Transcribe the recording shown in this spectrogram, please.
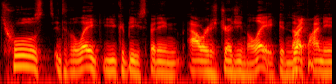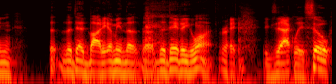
tools into the lake, you could be spending hours dredging the lake and not right. finding the, the, dead body. I mean, the, the, the data you want. Right. Exactly. So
